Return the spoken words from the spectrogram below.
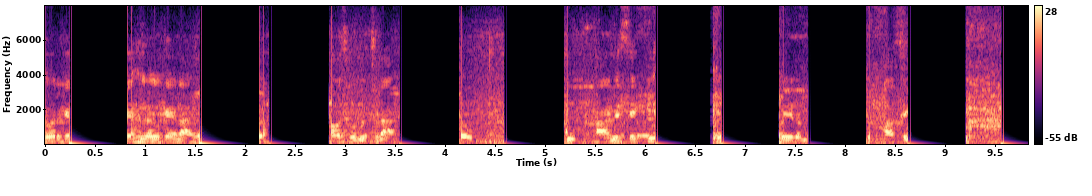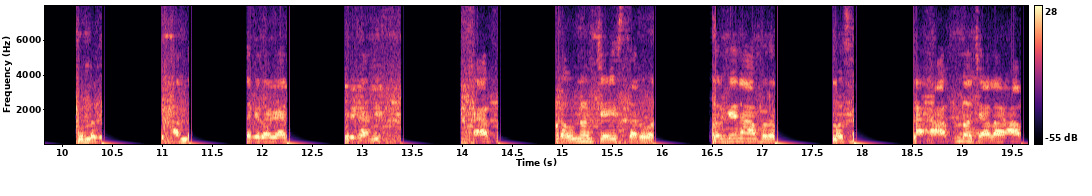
ఎవరికైనా అవసరం వచ్చిన ఆయన శక్తి ఆ శక్తి అందరి కానీ యాప్ డౌన్లోడ్ చేయిస్తారు. ఎవరికైనా ఆపద యాప్లో చాలా app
